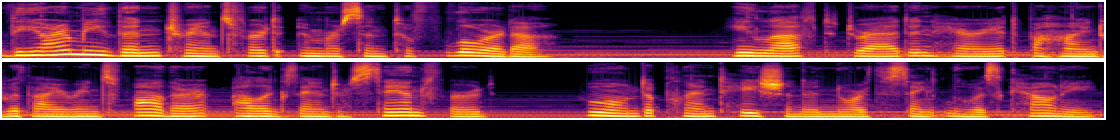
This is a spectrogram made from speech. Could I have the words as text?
The Army then transferred Emerson to Florida. He left Dred and Harriet behind with Irene's father, Alexander Sanford, who owned a plantation in North St. Louis County.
